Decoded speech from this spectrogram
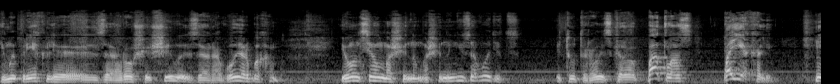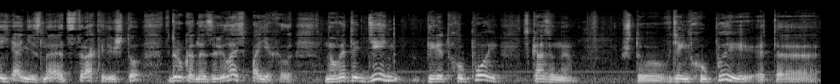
и мы приехали за Рошей Шивы, за Равойербахом, и он сел в машину, машина не заводится. И тут Равиц сказал, «Патлас, поехали!» Я не знаю, от страха или что, вдруг она завелась, поехала. Но в этот день перед хупой сказано, что в день хупы это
